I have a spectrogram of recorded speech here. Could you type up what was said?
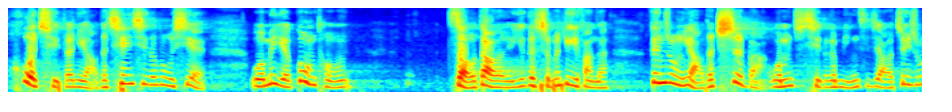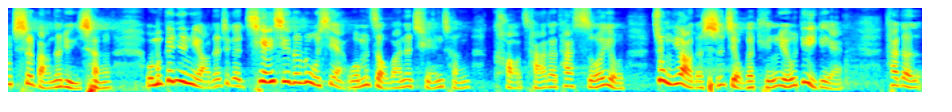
获取的鸟的迁徙的路线，我们也共同走到了一个什么地方呢？跟踪鸟的翅膀，我们起了个名字叫“追逐翅膀的旅程”。我们根据鸟的这个迁徙的路线，我们走完了全程，考察了它所有重要的十九个停留地点，它的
